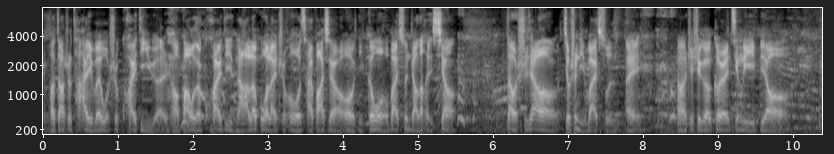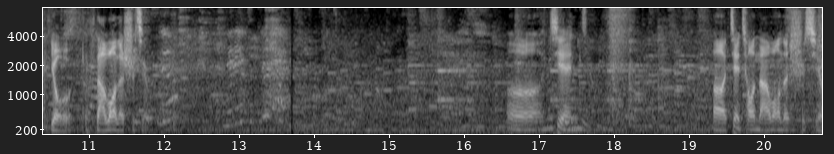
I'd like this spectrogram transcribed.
然后当时他还以为我是快递员，然后把我的快递拿了过来之后，我才发现哦，你跟我外孙长得很像，但我实际上就是你外孙，哎，啊，这是个个人经历比较有难忘的事情。呃，剑，呃，剑桥难忘的事情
